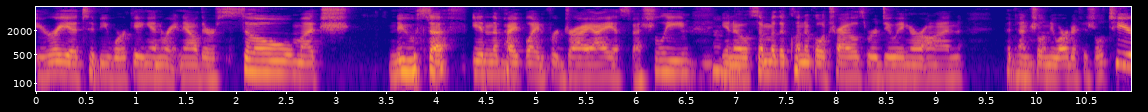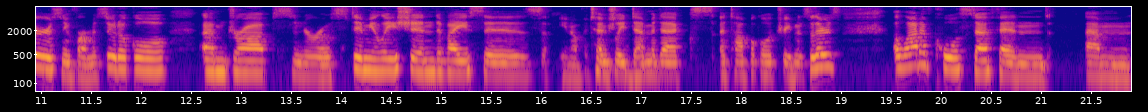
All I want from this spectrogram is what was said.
area to be working in right now. There's so much new stuff in the mm-hmm. pipeline for dry eye, especially. Mm-hmm. You know, some of the clinical trials we're doing are on potential new artificial tears, new pharmaceutical um, drops, neurostimulation devices, you know, potentially Demodex, a topical treatment. So there's a lot of cool stuff. And um,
